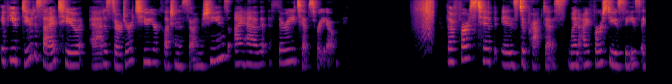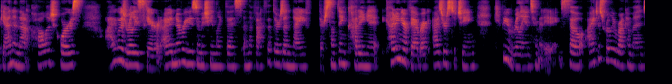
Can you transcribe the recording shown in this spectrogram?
if you do decide to add a serger to your collection of sewing machines, I have three tips for you. The first tip is to practice. When I first used these, again in that college course, I was really scared. I had never used a machine like this, and the fact that there's a knife, there's something cutting it, cutting your fabric as you're stitching can be really intimidating. So I just really recommend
